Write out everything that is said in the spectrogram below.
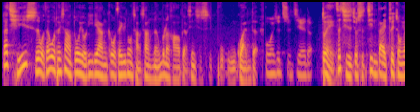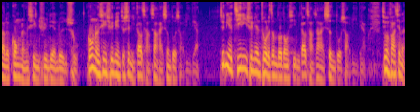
那其实我在卧推上有多有力量，跟我在运动场上能不能好好表现，其实是不无关的，不会是直接的。对，这其实就是近代最重要的功能性训练论述。功能性训练就是你到场上还剩多少力量。就你的肌力训练做了这么多东西，你到场上还剩多少力量？就会发现呢，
